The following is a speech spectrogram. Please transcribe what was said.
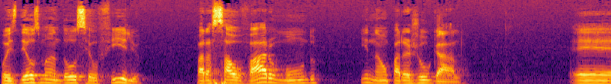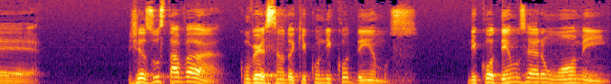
Pois Deus mandou o seu filho para salvar o mundo e não para julgá-lo. É, Jesus estava conversando aqui com Nicodemos. Nicodemos era um homem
